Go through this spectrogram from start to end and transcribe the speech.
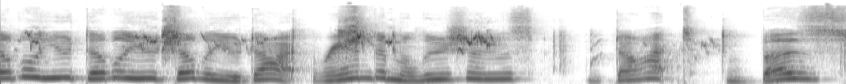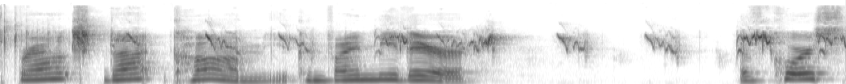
www.randomillusions.buzzsprout.com. You can find me there. Of course,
